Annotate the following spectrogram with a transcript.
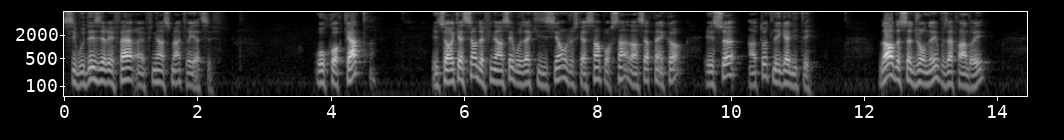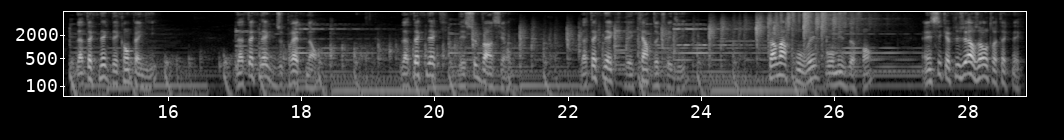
si vous désirez faire un financement créatif. Au cours 4, il sera question de financer vos acquisitions jusqu'à 100 dans certains cas, et ce, en toute légalité. Lors de cette journée, vous apprendrez la technique des compagnies, la technique du prête-nom, la technique des subventions, la technique des cartes de crédit, comment prouver vos mises de fonds, ainsi que plusieurs autres techniques.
